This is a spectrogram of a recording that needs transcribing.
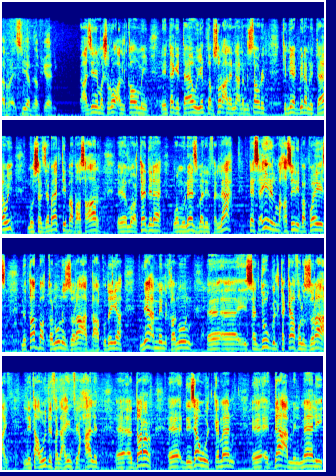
الرئيسية من الخارج عايزين المشروع القومي لإنتاج التهاوي يبدأ بسرعة لأن إحنا بنستورد كمية كبيرة من التهاوي. المستلزمات تبقى بأسعار آه، معتدلة ومناسبة للفلاح. تسعير المحاصيل يبقى كويس. نطبق قانون الزراعة التعاقدية. نعمل قانون آه، آه، صندوق التكافل الزراعي لتعويض الفلاحين في حالة الضرر. نزود كمان الدعم المالي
